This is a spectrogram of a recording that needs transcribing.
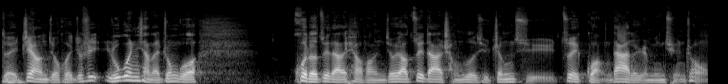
对，嗯这样就会就是，如果你想在中国获得最大的票房，你就要最大程度的去争取最广大的人民群众。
